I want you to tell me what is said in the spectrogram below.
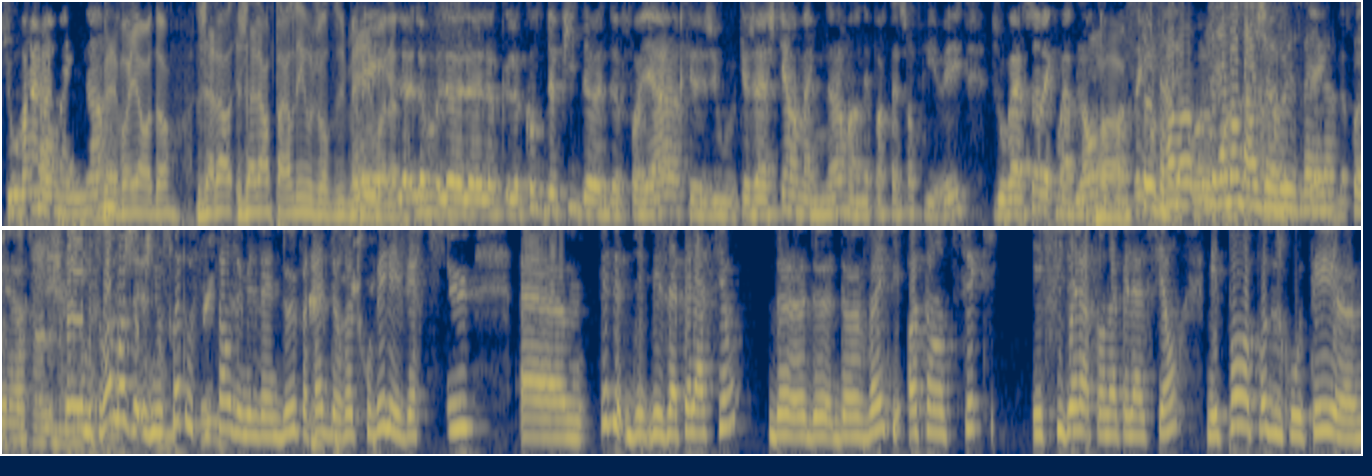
Ah. J'ai ouvert un Magnum. Ben voyons donc. J'allais, j'allais en parler aujourd'hui, mais, mais, voilà. Le, le, le, le, le Côte de Pie de, de Foyard que j'ai que j'ai acheté en Magnum en importation privée. J'ai ouvert ça avec ma blonde. Oh. On pensait c'est vraiment pas, vraiment dangereux ce vin-là. Euh... tu vois, moi, je, je nous souhaite aussi oui. ça en 2022, peut-être de retrouver les vertus euh, de, de, des appellations de, de, d'un vin qui est authentique et fidèle à son appellation, mais pas pas du côté euh,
